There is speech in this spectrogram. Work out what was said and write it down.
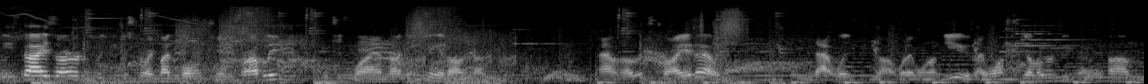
These guys are completely destroyed by the and chain, probably, which is why I'm not using it on them. I don't know, let's try it out. That was not what I wanted to use. I want the yellow rupee though. Um,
